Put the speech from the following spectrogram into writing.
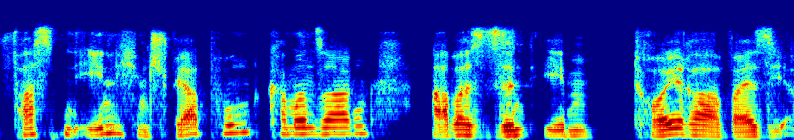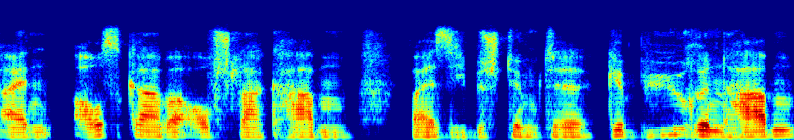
fast einen ähnlichen Schwerpunkt, kann man sagen, aber sie sind eben teurer, weil sie einen Ausgabeaufschlag haben, weil sie bestimmte Gebühren haben.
